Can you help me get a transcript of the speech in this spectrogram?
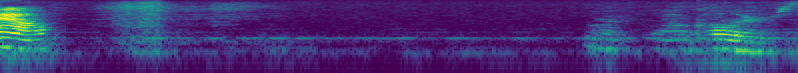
Now, colors.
